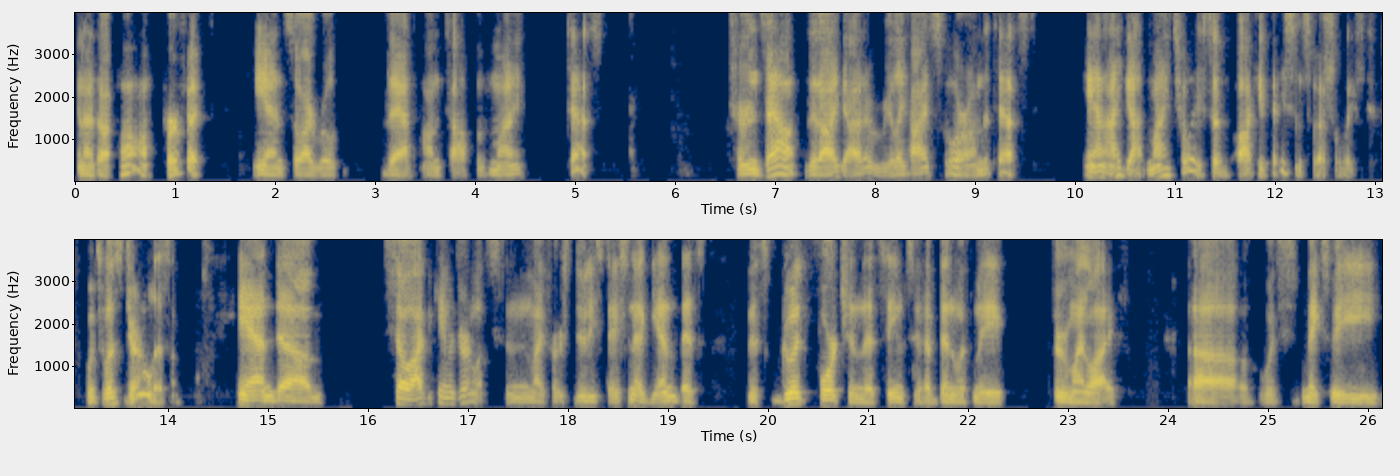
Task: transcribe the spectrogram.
And I thought, oh, perfect. And so I wrote that on top of my test. Turns out that I got a really high score on the test. And I got my choice of occupation specialties, which was journalism. And um, so I became a journalist in my first duty station. Again, this, this good fortune that seems to have been with me through my life, uh, which makes me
